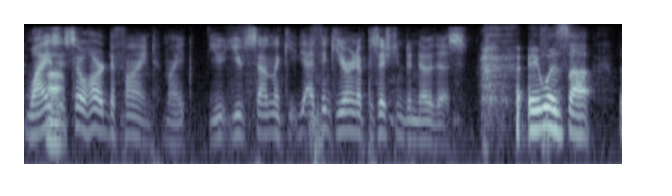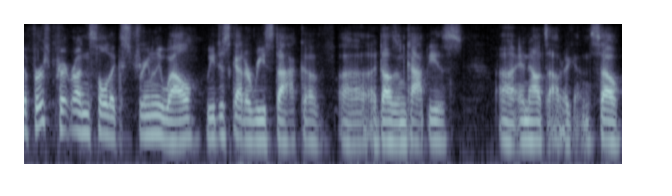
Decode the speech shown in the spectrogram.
Why is uh, it so hard to find, Mike? You you sound like I think you're in a position to know this. it was uh, the first print run sold extremely well. We just got a restock of uh, a dozen copies, uh, and now it's out again. So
